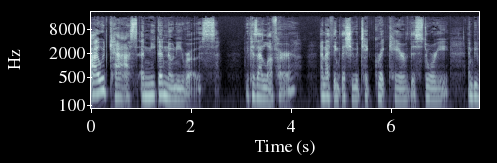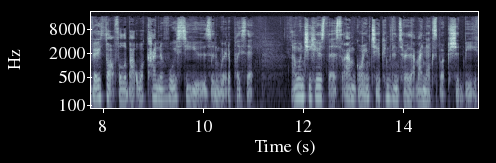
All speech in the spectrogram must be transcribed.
I would cast Anika Noni Rose because I love her. And I think that she would take great care of this story and be very thoughtful about what kind of voice to use and where to place it. And when she hears this, I'm going to convince her that my next book should be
